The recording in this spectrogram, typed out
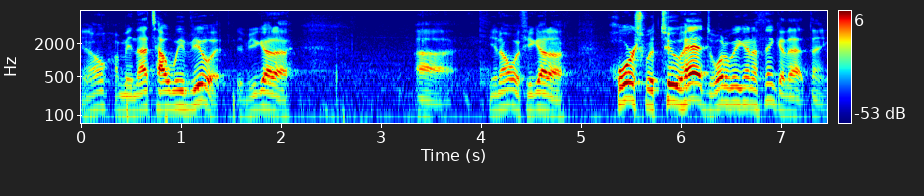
You know, I mean, that's how we view it. If you got a, uh, you know, if you got a horse with two heads, what are we going to think of that thing?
